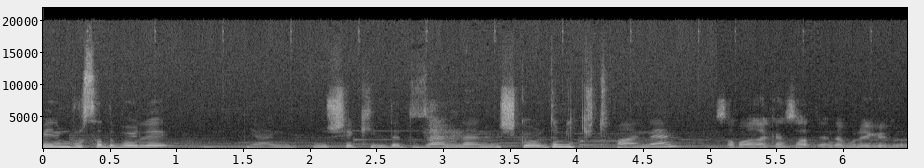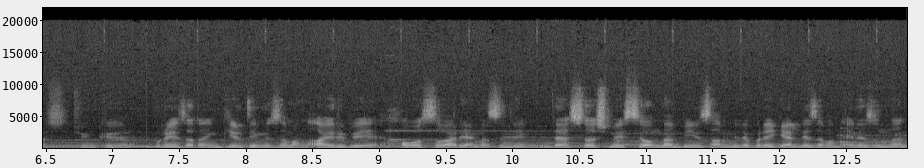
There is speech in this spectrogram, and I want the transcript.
Benim Bursa'da böyle yani bu şekilde düzenlenmiş gördüğüm ilk kütüphane. Sabahın erken saatlerinde buraya geliyoruz. Çünkü buraya zaten girdiğimiz zaman ayrı bir havası var yani nasıl diyeyim. Ders çalışma isteği olmayan bir insan bile buraya geldiği zaman en azından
